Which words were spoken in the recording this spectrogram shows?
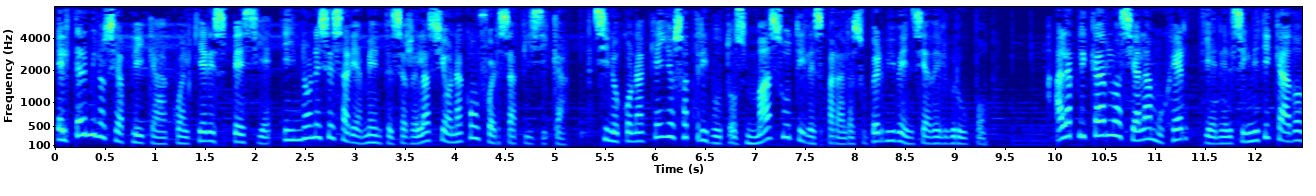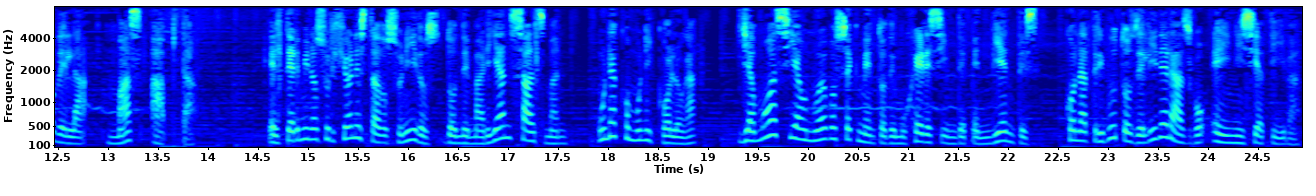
El término se aplica a cualquier especie y no necesariamente se relaciona con fuerza física, sino con aquellos atributos más útiles para la supervivencia del grupo. Al aplicarlo hacia la mujer tiene el significado de la más apta. El término surgió en Estados Unidos, donde Marianne Salzman, una comunicóloga, llamó así a un nuevo segmento de mujeres independientes con atributos de liderazgo e iniciativa.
